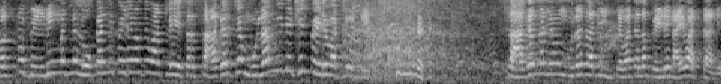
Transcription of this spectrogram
फक्त बिल्डिंग मधल्या लोकांनी पेढे नव्हते वाटले तर सागरच्या मुलांनी देखील पेढे वाटले होते. सागरला जेव्हा मुलं झाली तेव्हा त्याला पेढे नाही वाटता आले.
